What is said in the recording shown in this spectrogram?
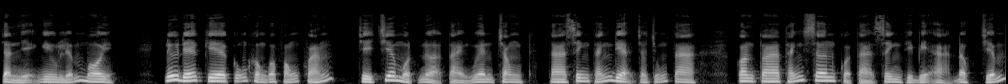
Trần Nhị Nghiêu liếm môi. Nữ đế kia cũng không có phóng khoáng, chỉ chia một nửa tài nguyên trong tà sinh thánh địa cho chúng ta, còn tòa thánh sơn của tà sinh thì bị ả độc chiếm.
